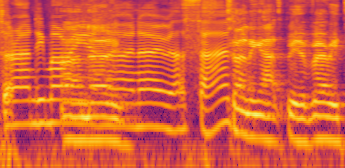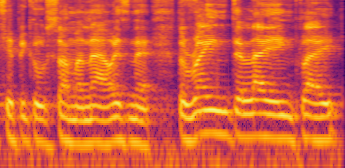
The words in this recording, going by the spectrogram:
Sir Andy Murray. I know. I know. That's sad. Turning out to be a very typical summer now, isn't it? The rain delaying play,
